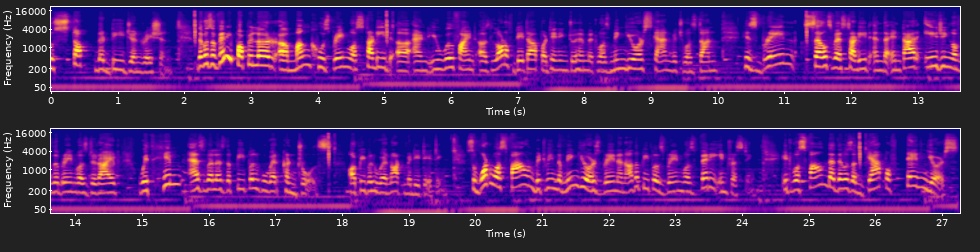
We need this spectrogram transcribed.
to stop the degeneration. There was a very popular uh, monk whose brain was studied uh, and you will find a lot of data pertaining to him. It was Mingyur scan which was done. His brain cells were studied and the entire aging of the brain was derived with him as well as the people who were controls or people who were not meditating. So what was found between the Mingyur's brain and other people's brain was very interesting. It was found that there was a gap of 10 years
